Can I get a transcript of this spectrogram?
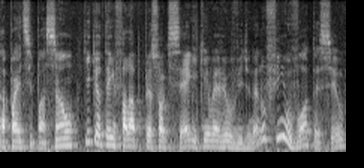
a participação. O que, que eu tenho que falar pro pessoal que segue, quem vai ver o vídeo, né? No fim, o voto é seu,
